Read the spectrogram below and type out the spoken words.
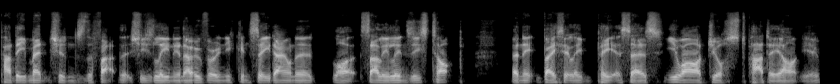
Paddy mentions the fact that she's leaning over and you can see down her like Sally Lindsay's top. And it basically Peter says, You are just Paddy, aren't you?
